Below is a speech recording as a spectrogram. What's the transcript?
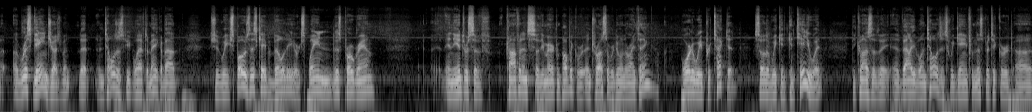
a, a risk-gain judgment that intelligence people have to make about should we expose this capability or explain this program in the interest of confidence of the American public and trust that we're doing the right thing, or do we protect it so that we can continue it because of the uh, valuable intelligence we gain from this particular uh,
